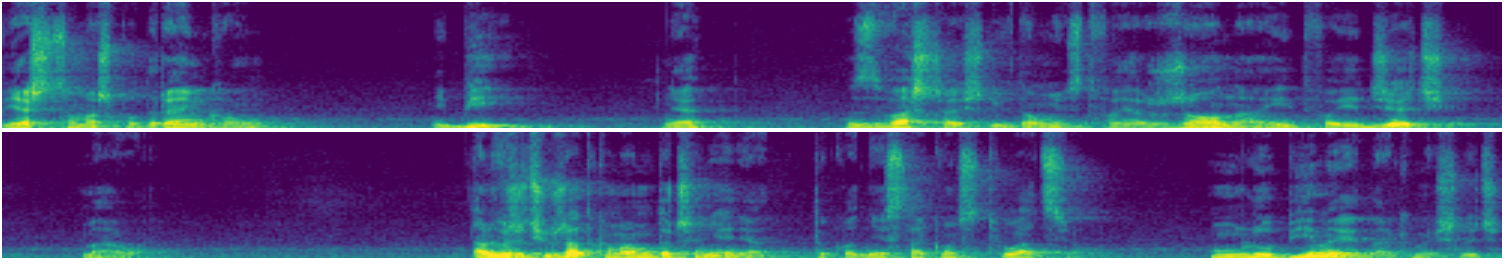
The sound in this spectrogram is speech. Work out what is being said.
bierz co masz pod ręką i bij, nie? Zwłaszcza jeśli w domu jest Twoja żona i Twoje dzieci małe. Ale w życiu rzadko mamy do czynienia dokładnie z taką sytuacją. Lubimy jednak myśleć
